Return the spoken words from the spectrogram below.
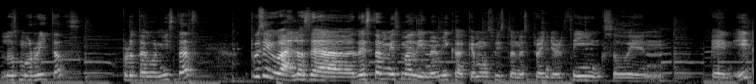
los morritos, protagonistas. Pues igual, o sea, de esta misma dinámica que hemos visto en Stranger Things o en, en It.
